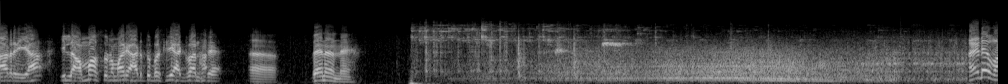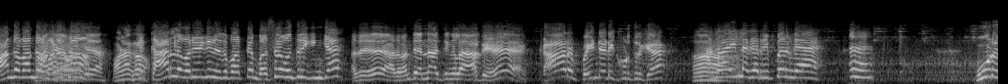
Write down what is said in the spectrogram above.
ஆடுறியா இல்ல அம்மா சொன்ன மாதிரி அடுத்த பஸ்லயே அட்வான்ஸ் வேணாண்ணே அடே வாங்க வாங்க வணக்கம், கார்ல வருவீங்கன்னு எதிர்பார்த்தேன். பஸ்ல வந்திருக்கீங்க. அது அது வந்து என்ன ஆச்சுங்களா? அது காரை பெயிண்ட் அடி கொடுத்துருக்கேன் அதெல்லாம் இல்லங்க ரிப்பேருங்க ஊரு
